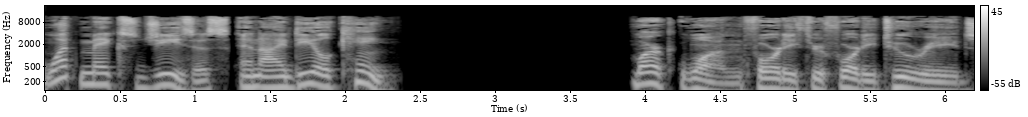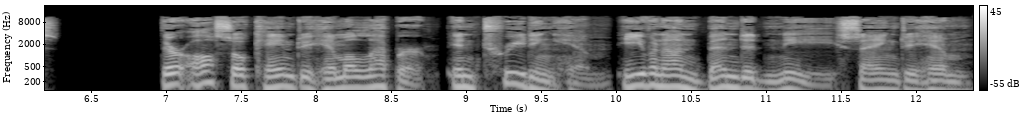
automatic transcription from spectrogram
What makes Jesus an ideal king? Mark 1, 40 through 42 reads, There also came to him a leper, entreating him, even on bended knee, saying to him,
